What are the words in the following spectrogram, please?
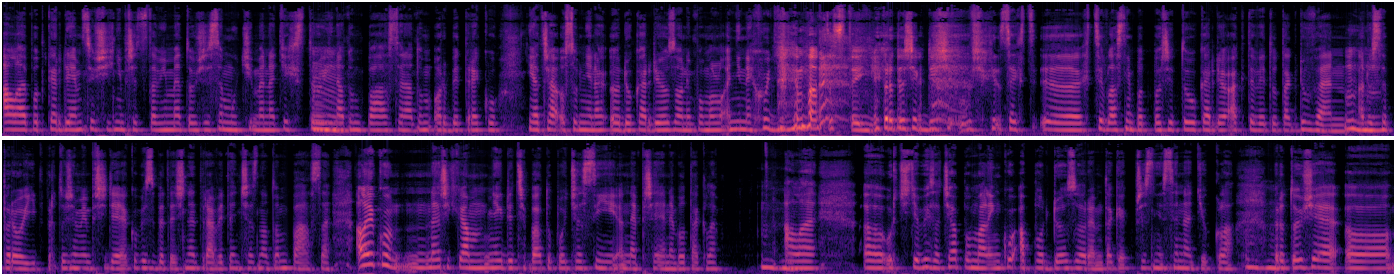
ale pod kardiem si všichni představíme to, že se mučíme na těch strojích, mm. na tom páse, na tom orbitreku. Já třeba osobně na, do kardiozóny pomalu ani nechodím. Máte stejně. Protože když už, se chci, uh, chci vlastně podpořit tu kardioaktivitu, tak jdu ven mm-hmm. a jdu mhm. se projít, protože mi přijde jakoby zbytečné trávit ten čas na tom páse. Ale jako neříkám, někdy třeba to počasí nepřeje nebo takhle. Mm-hmm. Ale uh, určitě bych začala pomalinku a pod dozorem, tak jak přesně se naťukla. Mm-hmm. Protože uh,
